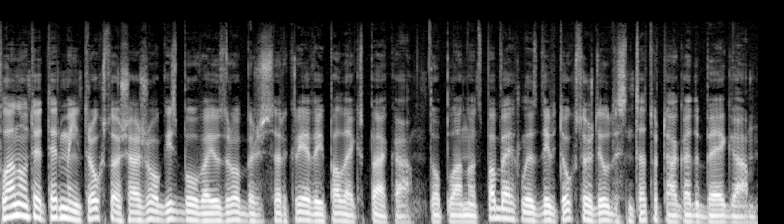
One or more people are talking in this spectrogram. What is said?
Plānotie termiņi trūkstošā žoga izbūvēja uz robežas ar Krieviju paliek spēkā. To plānots pabeigt līdz 2024. gada beigām.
